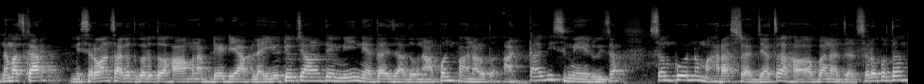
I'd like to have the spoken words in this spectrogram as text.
नमस्कार मी सर्वांचं स्वागत करतो. हवामान अपडेट या आपल्या यूट्यूब चॅनलमध्ये मी नेताजी जाधव आणि आपण पाहणार आहोत अठ्ठावीस मे रोजीचा संपूर्ण महाराष्ट्र राज्याचा हवामान अंदाज. सर्वप्रथम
